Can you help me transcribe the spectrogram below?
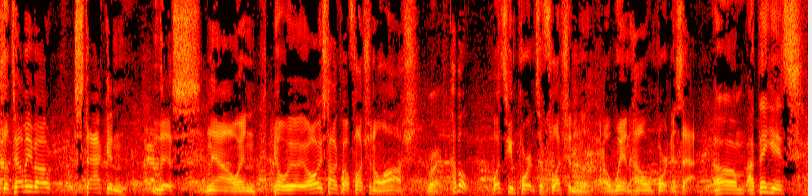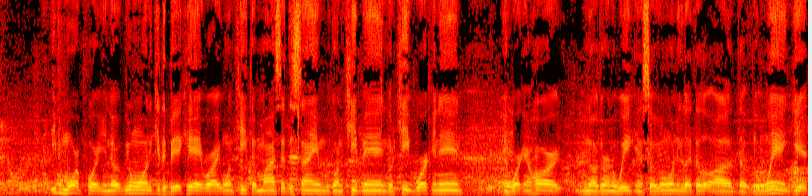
so tell me about stacking this now, and you know, we always talk about flushing a loss. Right. How about what's the importance of flushing a, a win? How important is that? Um, I think it's even more important, you know, we don't want to get the big head right. We want to keep the mindset the same. We're going to keep in, going to keep working in and working hard, you know, during the week. And so we don't want to let the, uh, the, the win get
